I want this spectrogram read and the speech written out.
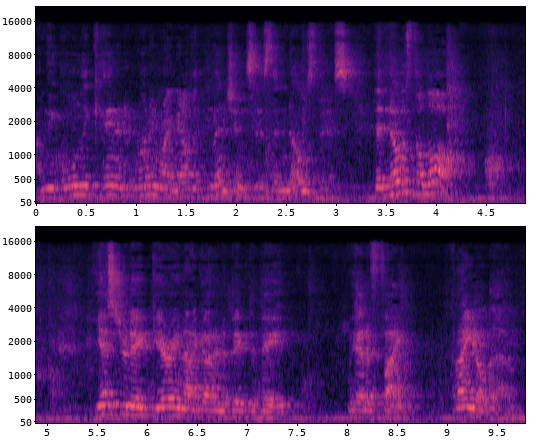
I'm the only candidate running right now that mentions this, that knows this, that knows the law. Yesterday, Gary and I got in a big debate. We had a fight, and I yelled at him.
